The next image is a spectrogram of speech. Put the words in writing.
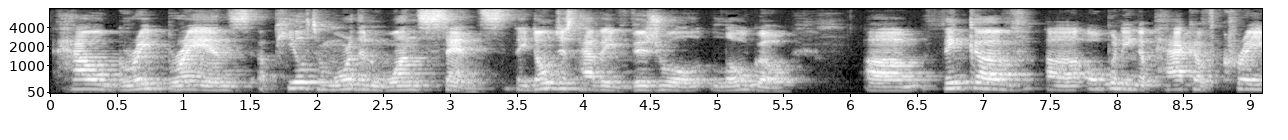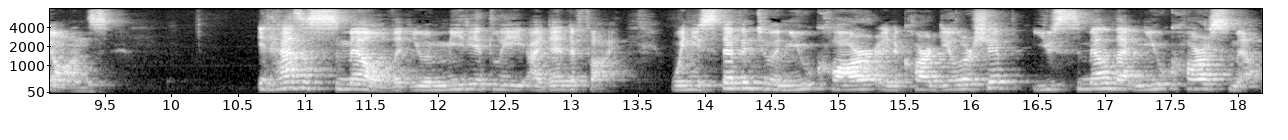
how great brands appeal to more than one sense. They don't just have a visual logo um, think of uh, opening a pack of crayons. It has a smell that you immediately identify. When you step into a new car in a car dealership, you smell that new car smell.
